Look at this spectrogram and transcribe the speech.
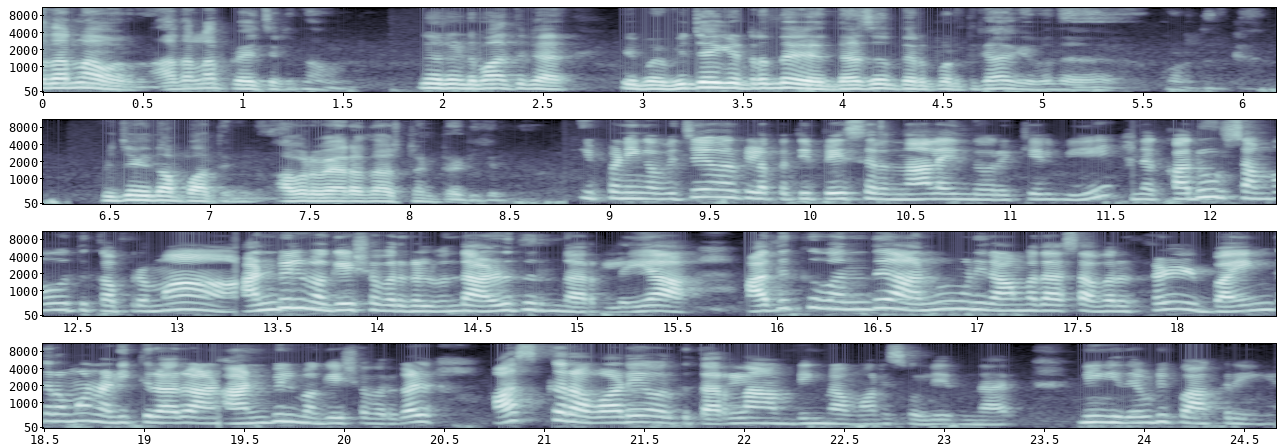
அதெல்லாம் வரும். அதெல்லாம் பேசிட்டு தான் வரும். இன்னும் ரெண்டு மாதத்துக்கு இப்போ விஜய்கிட்டேருந்து இருந்து தசை திருப்புறதுக்காக இவங்க கொடுத்துருக்காங்க விஜய் தான் பார்த்துக்கணும். அவர் வேறு ஏதாவது ஸ்டண்ட் அடிக்கணும் இப்போ நீங்கள் விஜய் அவர்களை பற்றி பேசுகிறதுனால இந்த ஒரு கேள்வி இந்த கரூர் சம்பவத்துக்கு அப்புறமா அன்பில் மகேஷ் அவர்கள் வந்து அழுதுருந்தார் இல்லையா? அதுக்கு வந்து அன்புமணி ராமதாஸ் அவர்கள் பயங்கரமாக நடிக்கிறாரு அன்பில் மகேஷ் அவர்கள். ஆஸ்கர் அவார்டே அவருக்கு தரலாம் அப்படிங்கிற மாதிரி சொல்லியிருந்தார். நீங்கள் இதை எப்படி பார்க்குறீங்க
